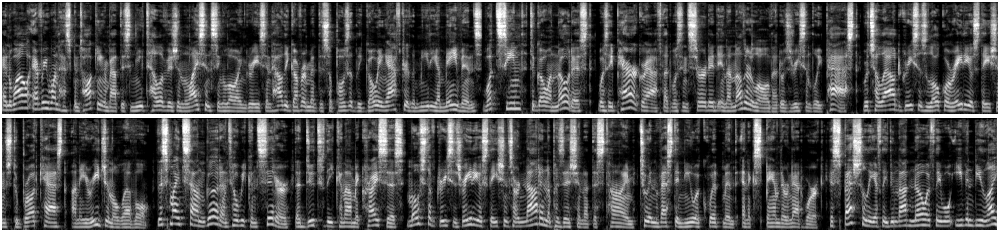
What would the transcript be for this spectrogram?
And while everyone has been talking about this new television licensing law in Greece and how the government is supposedly going after the media mavens, what seemed to go unnoticed was a paragraph that was inserted in another law that was recently passed, which allowed Greece's local radio stations to broadcast on a regional level. This might sound good until we consider that due to the economic crisis, most of Greece's radio stations are not in a position at this time to invest in new equipment and expand their network, especially if they do not know if they will even be licensed.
